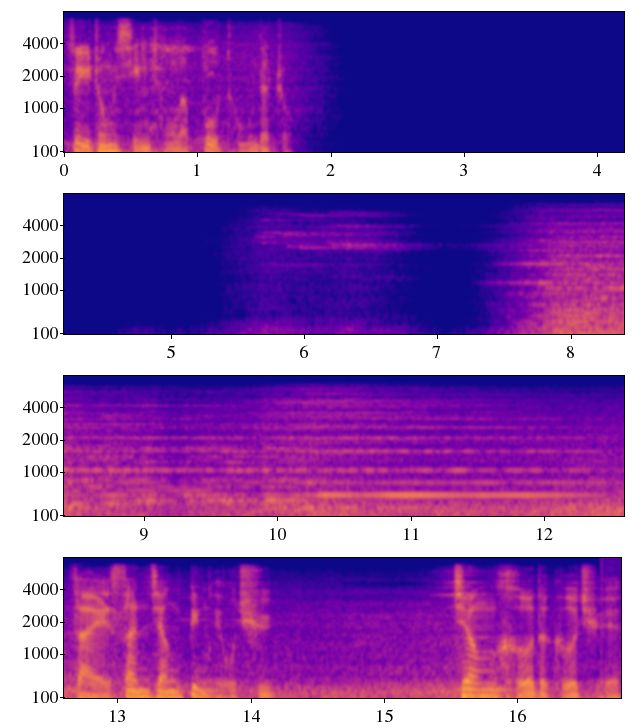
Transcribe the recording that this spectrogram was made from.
最终形成了不同的种。在三江并流区，江河的隔绝，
